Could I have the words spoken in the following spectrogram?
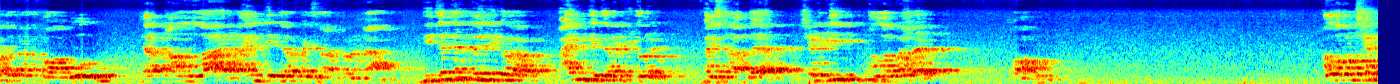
পারে পাগল যারা আল্লাহর আইন দিয়ে যারা ফেসলা করে না, নিজেদের তৈরি করা আইন দিয়ে যারা কি করে ফেসলা দেয়, সেটা কি আল্লাহ বলে পাগল আল্লাহ বলছেন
